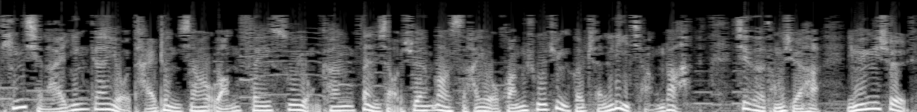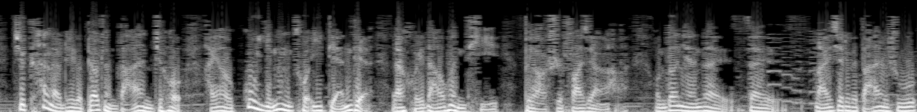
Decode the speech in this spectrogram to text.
听起来应该有邰正宵、王菲。苏永康、范晓萱，貌似还有黄舒骏和陈立强吧？这个同学哈，你明明是去看了这个标准答案之后，还要故意弄错一点点来回答问题，被老师发现了哈。我们当年在在拿一些这个答案书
